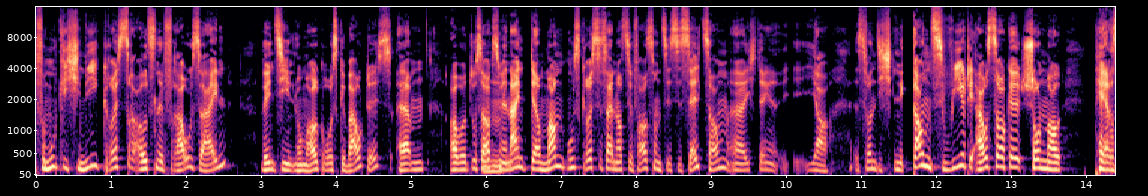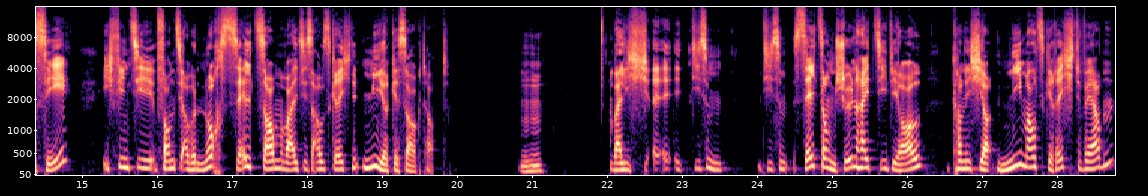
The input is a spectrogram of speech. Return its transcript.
vermutlich nie größer als eine Frau sein, wenn sie normal groß gebaut ist. Ähm, aber du sagst Mhm. mir, nein, der Mann muss größer sein als die Frau, sonst ist es seltsam. Äh, ich denke, ja, es fand ich eine ganz weirde Aussage, schon mal per se. Ich finde sie, fand sie aber noch seltsamer, weil sie es ausgerechnet mir gesagt hat. Weil ich äh, diesem, diesem seltsamen Schönheitsideal kann ich ja niemals gerecht werden.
